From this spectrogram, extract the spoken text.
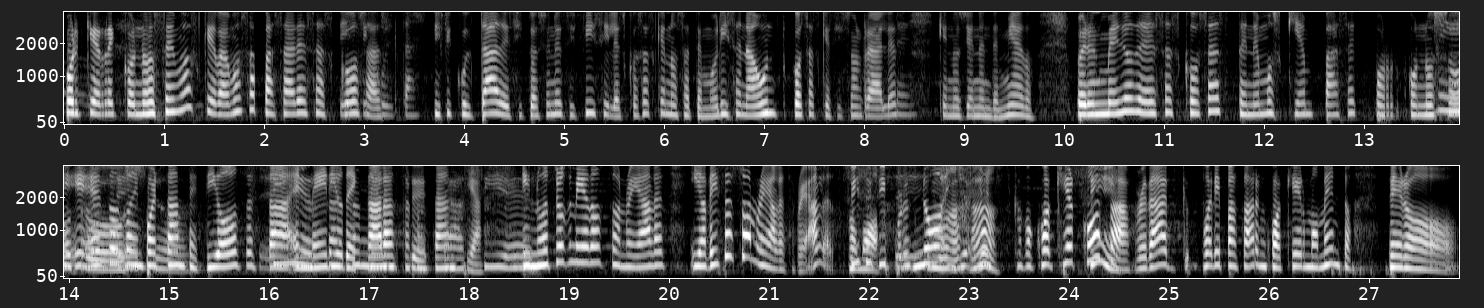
Porque reconocemos que vamos a pasar esas cosas, Dificultad. dificultades, situaciones difíciles, cosas que nos atemorizan, aún cosas que sí son reales, Sí. que nos llenen de miedo. Pero en medio de esas cosas tenemos quien pase por, con nosotros. Sí, eso es lo importante. Dios está Sí, en medio de cada circunstancia. Así Y es. nuestros miedos son reales y a veces son reales, reales. Sí, sí, como- sí, por eso no, como, yo- es como cualquier Sí. cosa, ¿verdad? Puede pasar en cualquier momento. Pero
